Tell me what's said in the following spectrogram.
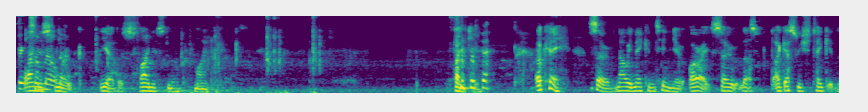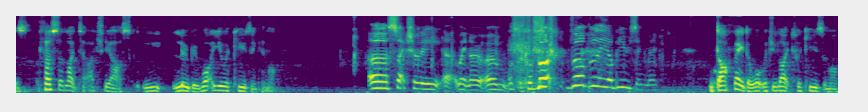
Drink some finest milk. milk? Yeah, this finest milk of mine. Thank you. Okay, so now we may continue. All right, so let's. I guess we should take it as. First, I'd like to actually ask L- Lubu, what are you accusing him of? Uh, sexually. Uh, wait, no. Um, what's it called? Ver- verbally abusing me. Darth Vader, what would you like to accuse him of?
